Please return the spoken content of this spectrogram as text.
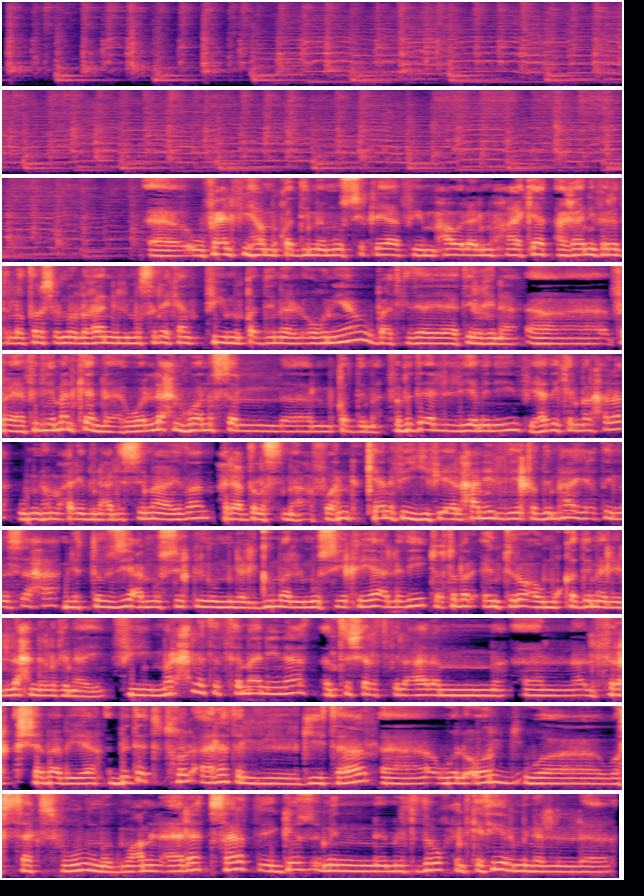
وفعل فيها مقدمة موسيقية في محاولة لمحاكاة أغاني فريد الأطرش لأنه الأغاني المصرية كانت في مقدمة للأغنية وبعد كذا يأتي الغناء. آه، ففي اليمن كان هو اللحن هو نفس المقدمة. فبدأ اليمنيين في هذه المرحلة ومنهم علي بن علي السماء أيضا علي عبد الله السماء عفوا كان في في الحانه الذي يقدمها يعطي مساحة من التوزيع الموسيقي ومن الجمل الموسيقية الذي تعتبر انترو أو مقدمة للحن الغنائي. في مرحلة الثمانينات انتشرت في العالم الفرق الشبابية. بدأت تدخل آلات الجيتار آه، والأورج والساكسفون مجموعة من الآلات صارت جزء من من التذوق عند كثير من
